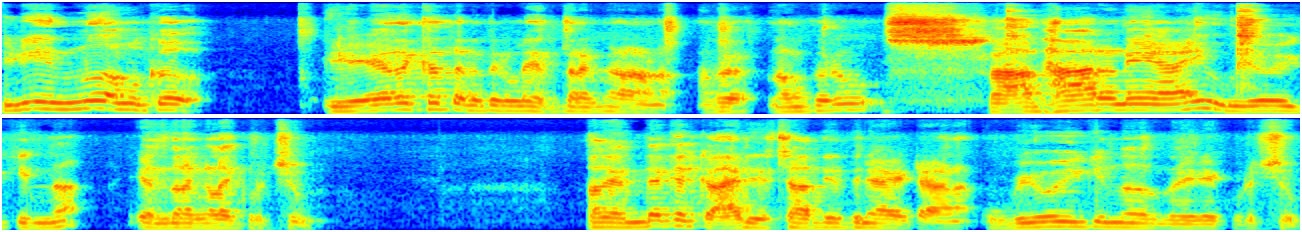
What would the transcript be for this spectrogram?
ഇനി ഇന്ന് നമുക്ക് ഏതൊക്കെ തരത്തിലുള്ള യന്ത്രങ്ങളാണ്? അത് നമുക്കൊരു സാധാരണയായി ഉപയോഗിക്കുന്ന യന്ത്രങ്ങളെക്കുറിച്ചും അത് എന്തൊക്കെ കാര്യസാധ്യത്തിനായിട്ടാണ് ഉപയോഗിക്കുന്നതിനെ കുറിച്ചും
